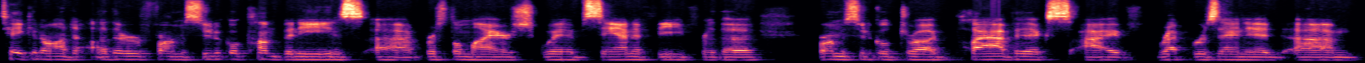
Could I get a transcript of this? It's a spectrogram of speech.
taken on to other pharmaceutical companies, uh, Bristol Myers Squibb, Sanofi for the pharmaceutical drug Plavix. I've represented um,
